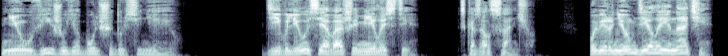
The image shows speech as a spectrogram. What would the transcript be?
Не увижу я больше Дульсинею. «Дивлюсь я вашей милости», — сказал Санчо. «Повернем дело иначе.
